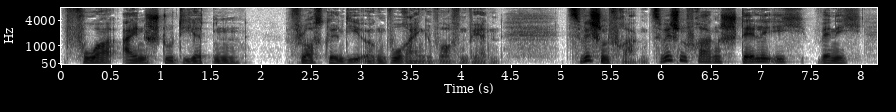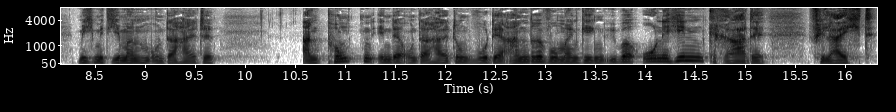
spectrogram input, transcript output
voreinstudierten Floskeln, die irgendwo reingeworfen werden. Zwischenfragen. Zwischenfragen stelle ich, wenn ich mich mit jemandem unterhalte, an Punkten in der Unterhaltung, wo der andere, wo mein Gegenüber ohnehin gerade vielleicht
